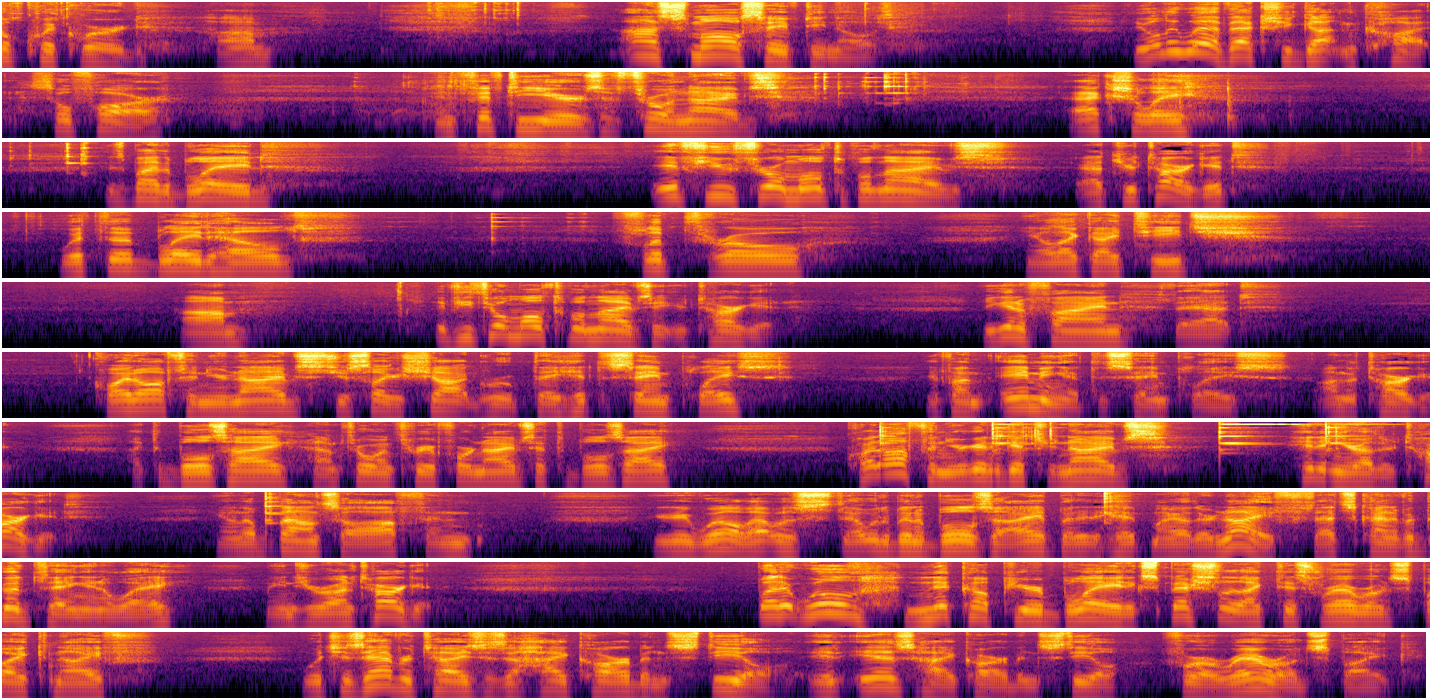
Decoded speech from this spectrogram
Real quick word. Um, a small safety note. The only way I've actually gotten caught so far in 50 years of throwing knives actually is by the blade. If you throw multiple knives at your target with the blade held, flip throw, you know, like I teach, um, if you throw multiple knives at your target, you're going to find that quite often your knives, just like a shot group, they hit the same place if I'm aiming at the same place on the target. Like the bullseye, I'm throwing three or four knives at the bullseye. Quite often you're going to get your knives hitting your other target. You know, they'll bounce off and you say, well, that was that would have been a bullseye, but it hit my other knife. That's kind of a good thing in a way. Means you're on target. But it will nick up your blade, especially like this railroad spike knife, which is advertised as a high carbon steel. It is high carbon steel for a railroad spike,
